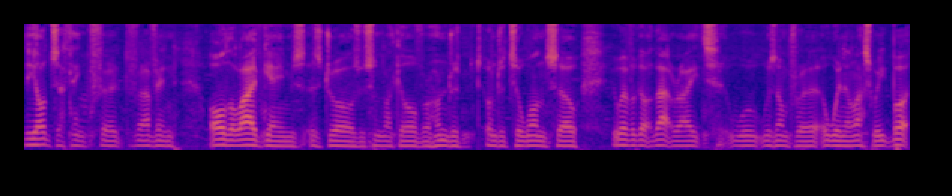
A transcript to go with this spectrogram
the odds I think for, for having all the live games as draws was something like over 100, 100 to one. So whoever got that right was on for a, winner last week. But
